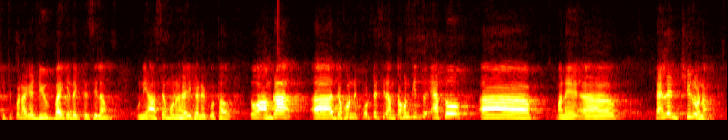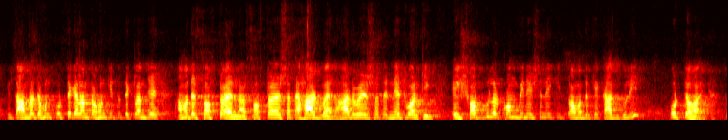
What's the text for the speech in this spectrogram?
কিছুক্ষণ আগে ডিউক বাইকে দেখতেছিলাম। উনি আছে মনে হয় এখানে কোথাও। তো আমরা যখন করতেছিলাম, তখন কিন্তু এত মানে ট্যালেন্ট ছিল না। কিন্তু আমরা যখন করতে গেলাম, তখন কিন্তু দেখলাম যে আমাদের সফটওয়্যার না সফটওয়্যারের সাথে হার্ডওয়্যার হার্ডওয়্যারের সাথে নেটওয়ার্কিং এই সবগুলোর কম্বিনেশনেই কিন্তু আমাদেরকে কাজগুলি করতে হয়। তো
